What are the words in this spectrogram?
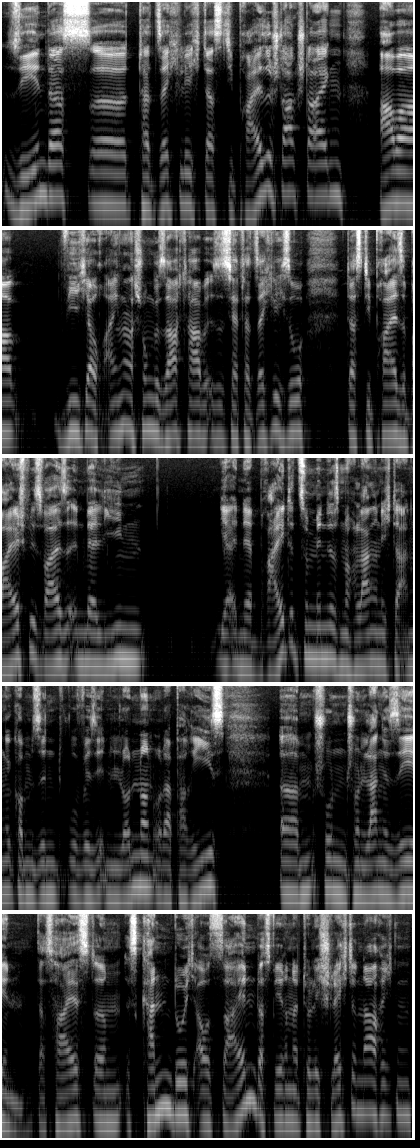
sehen das äh, tatsächlich, dass die Preise stark steigen, aber wie ich auch eingangs schon gesagt habe, ist es ja tatsächlich so, dass die Preise beispielsweise in Berlin ja in der Breite zumindest noch lange nicht da angekommen sind, wo wir sie in London oder Paris ähm, schon, schon lange sehen. Das heißt, ähm, es kann durchaus sein, das wären natürlich schlechte Nachrichten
